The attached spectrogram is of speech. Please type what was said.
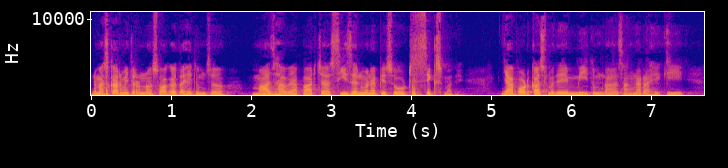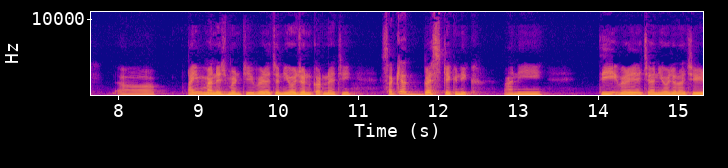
नमस्कार मित्रांनो स्वागत आहे तुमचं माझा व्यापारच्या सीझन वन एपिसोड सिक्समध्ये या पॉडकास्टमध्ये मी तुम्हाला सांगणार आहे की टाईम मॅनेजमेंटची वेळेचं नियोजन करण्याची सगळ्यात बेस्ट टेक्निक आणि ती वेळेच्या नियोजनाची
